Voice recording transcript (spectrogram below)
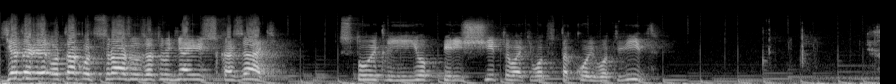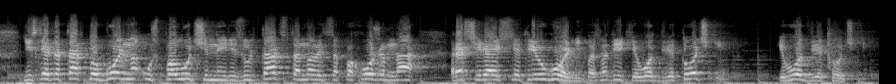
Я даже вот так вот сразу затрудняюсь сказать, стоит ли ее пересчитывать вот в такой вот вид. Если это так, то больно уж полученный результат становится похожим на расширяющийся треугольник. Посмотрите, вот две точки и вот две точки.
